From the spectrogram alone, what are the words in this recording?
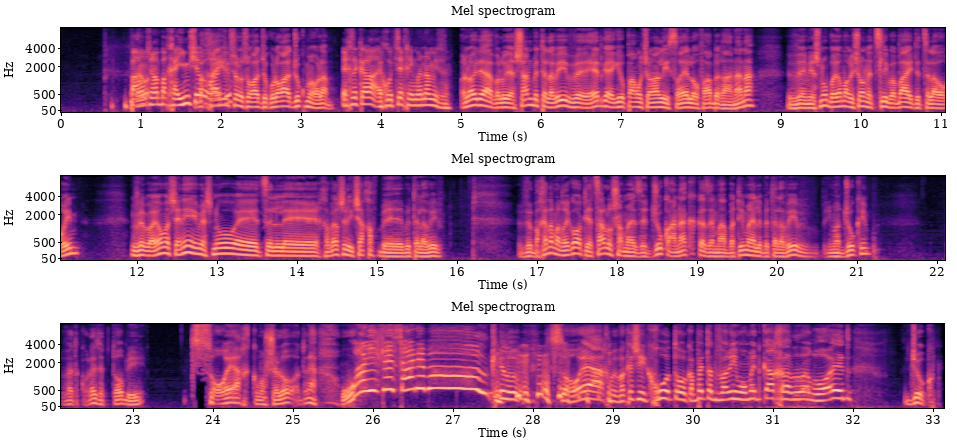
פעם ראשונה בחיים שלו? בחיים? שלו שהוא ראה ג'וק, הוא לא ראה ג'וק מעולם. איך זה קרה? איך הוא הצליח להימנע מזה? אני לא יודע, אבל הוא ישן בתל אביב, ואדגה הגיעו פעם ראשונה לישראל להופעה ברעננה, והם ישנו ביום הראשון אצלי בבית, אצל ההורים, וביום השני הם ישנו אה, אצל אה, חבר שלי שחף בתל אביב. ובחדר מדרגות יצא לו שם איזה ג'וק ענק כזה מהבתים האלה בתל אביב, עם הג'וקים, ואתה קולט את טובי צורח כמו שלא, אתה יודע, what is this animal? כאילו, צורח, מבקש שיקחו אותו, לקפל את הדברים, עומד ככה, רועד, ג'וק.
